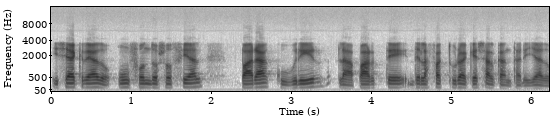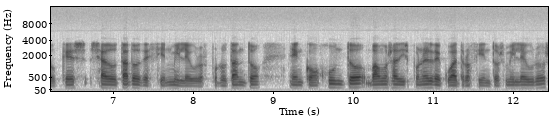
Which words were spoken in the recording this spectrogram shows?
y se ha creado un fondo social para cubrir la parte de la factura que es alcantarillado, que se ha dotado de 100.000 euros. Por lo tanto, en conjunto vamos a disponer de 400.000 euros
